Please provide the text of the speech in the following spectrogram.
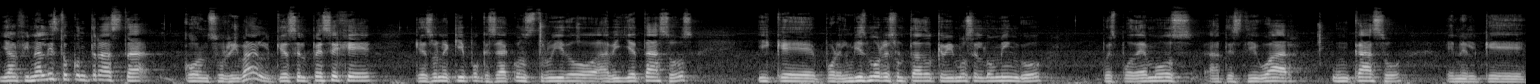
Y al final esto contrasta con su rival, que es el PSG, que es un equipo que se ha construido a billetazos y que por el mismo resultado que vimos el domingo, pues podemos atestiguar un caso en el que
